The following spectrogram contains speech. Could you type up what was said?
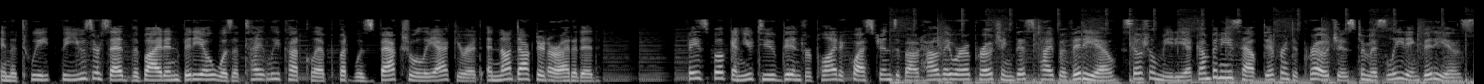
In a tweet, the user said the Biden video was a tightly cut clip but was factually accurate, and not doctored or edited. Facebook and YouTube didn't reply to questions about how they were approaching this type of video. Social media companies have different approaches to misleading videos.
